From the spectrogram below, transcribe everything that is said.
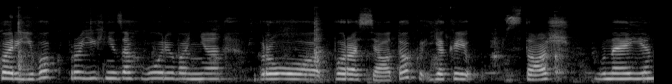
корівок, про їхні захворювання, про поросяток, який стаж в неї.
